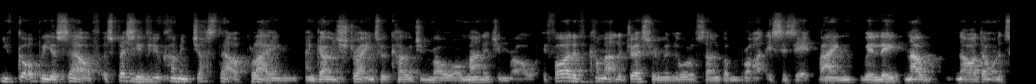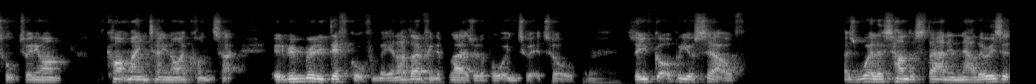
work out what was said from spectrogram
you've got to be yourself, especially mm. if you're coming just out of playing and going straight into a coaching role or managing role. If I'd have come out of the dressing room and all of a sudden gone, right, this is it, bang, we're lead. No, no, I don't want to talk to anyone. Can't maintain eye contact. It'd have been really difficult for me, and I don't think the players would have bought into it at all. Mm. So you've got to be yourself, as well as understanding. Now there is a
